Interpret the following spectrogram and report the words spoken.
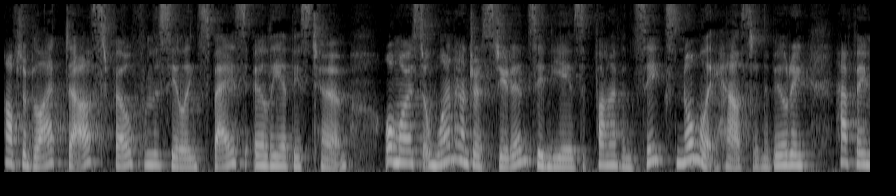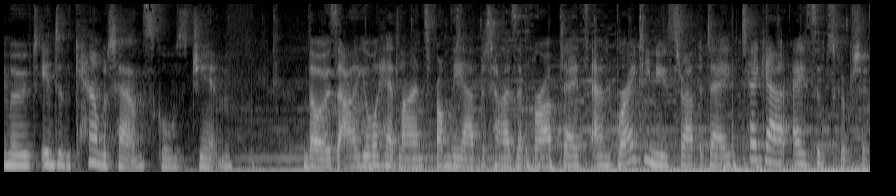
after black dust fell from the ceiling space earlier this term. Almost 100 students in years 5 and 6, normally housed in the building, have been moved into the Campbelltown School's gym. Those are your headlines from the advertiser. For updates and breaking news throughout the day, take out a subscription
